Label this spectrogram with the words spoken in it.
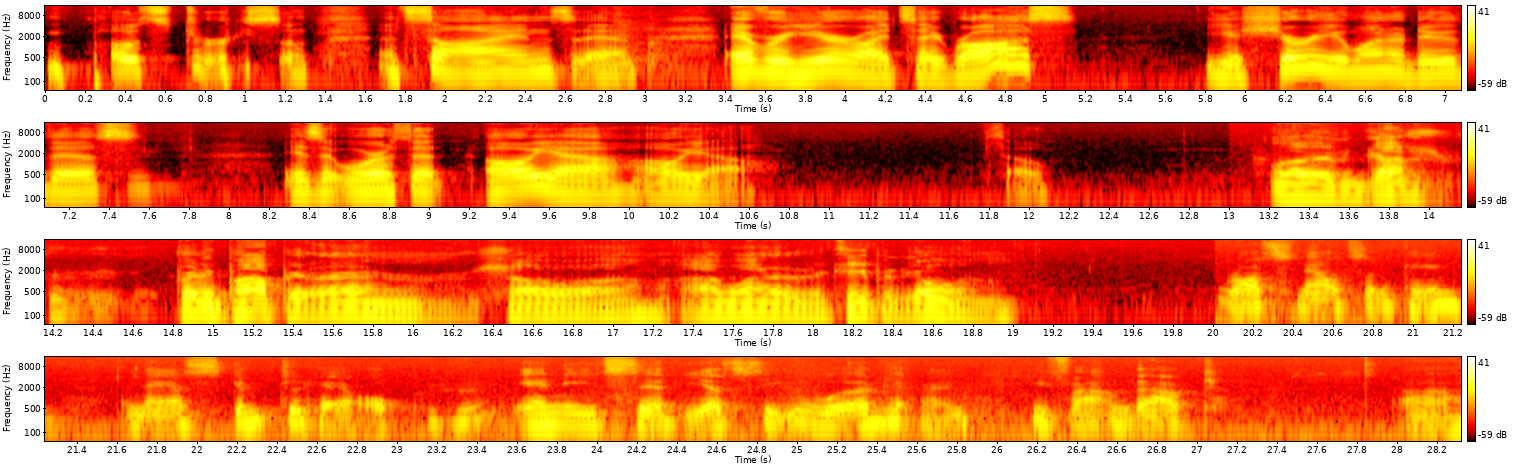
posters and, and signs. And every year I'd say, Ross, you sure you want to do this? Is it worth it? Oh, yeah, oh, yeah. So. Well, it got pretty popular, and so uh, I wanted to keep it going. Ross Nelson came and asked him to help. Mm-hmm. And he said yes, he would. And he found out uh,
